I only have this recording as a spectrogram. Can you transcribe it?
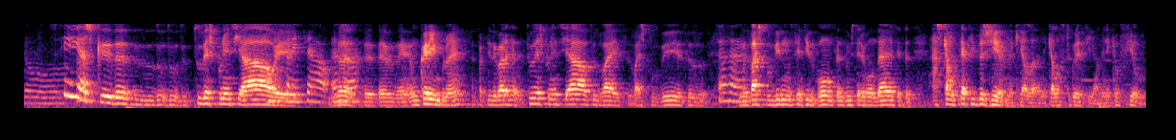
do... Sim, acho que de, de, de, tudo é exponencial. É exponencial, é, é, é, um carimbo, não é? A partir de agora tudo é exponencial, tudo vai, vai explodir, tudo, mas vai explodir num sentido bom, portanto vamos ter abundância. Portanto, acho que há um certo exagero naquela, naquela fotografia, ali, naquele filme.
